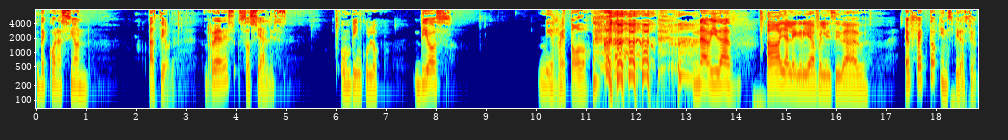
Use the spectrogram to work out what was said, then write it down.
Decoración. Pasión. Redes sociales. Un vínculo. Dios. Mi todo. Navidad. Ay, alegría, felicidad. Efecto inspiración.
